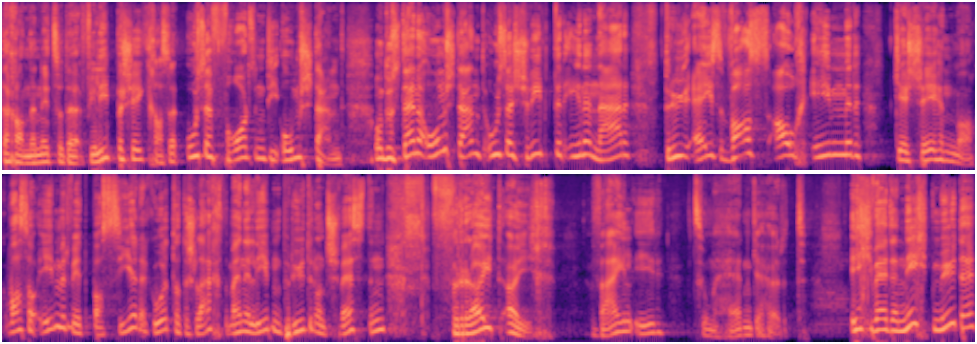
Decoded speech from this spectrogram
der kann er nicht zu den Philippen schicken. Also herausfordernde Umstände. Und aus diesen Umständen heraus schreibt er ihnen näher 3.1, was auch immer geschehen mag. Was auch immer wird passieren, gut oder schlecht, meine lieben Brüder und Schwestern, freut euch, weil ihr zum Herrn gehört. Ich werde nicht müde,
